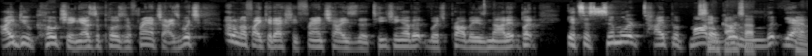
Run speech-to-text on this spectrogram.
I do coaching as opposed to franchise, which I don't know if I could actually franchise the teaching of it, which probably is not it, but it's a similar type of model. Same concept. Li- yeah, yeah,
